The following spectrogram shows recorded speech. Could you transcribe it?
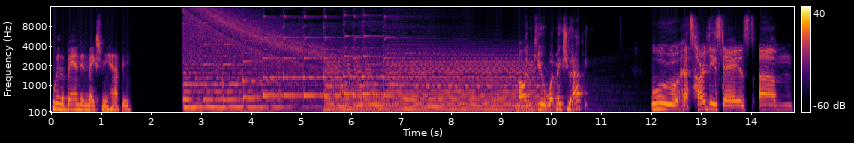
with abandon makes me happy. Molly McKew, what makes you happy? Ooh, that's hard these days. Um,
